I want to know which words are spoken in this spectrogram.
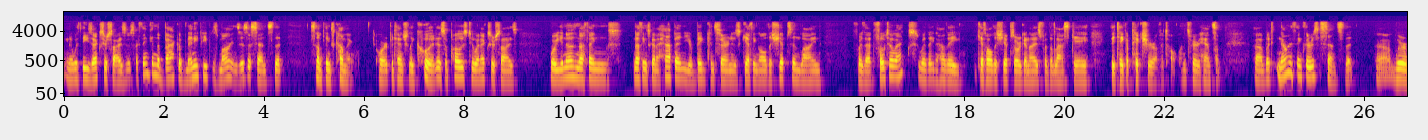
you know with these exercises i think in the back of many people's minds is a sense that something's coming or it potentially could as opposed to an exercise where you know nothing's nothing's going to happen. Your big concern is getting all the ships in line for that photo X, where they you know how they get all the ships organized for the last day. They take a picture of it all, and it's very handsome. Uh, but now I think there is a sense that uh, we're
